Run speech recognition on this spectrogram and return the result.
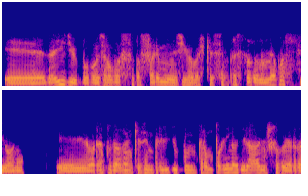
e da YouTube poi sono passato a fare musica perché è sempre stata una mia passione e ho reputato anche sempre YouTube un trampolino di lancio per uh,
